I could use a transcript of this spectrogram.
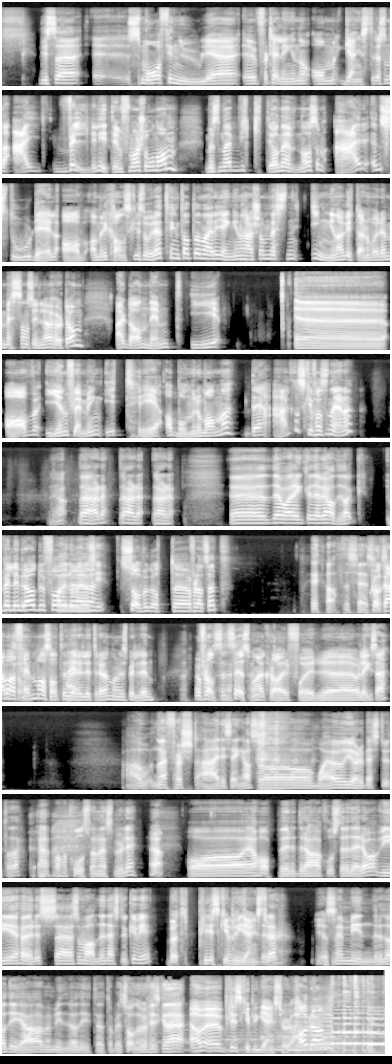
Disse eh, små, finurlige eh, fortellingene om gangstere som det er veldig lite informasjon om, men som det er viktig å nevne, og som er en stor del av amerikansk historie. Tenk at denne gjengen her, som nesten ingen av lytterne våre mest sannsynlig har hørt om, er da nevnt i eh, av Ian Fleming i tre av Bond-romanene. Det er ganske fascinerende. Ja, det er det. Det er det. Det, er det. Eh, det var egentlig det vi hadde i dag. Veldig bra. Du får eh, si? sove godt, uh, Flatseth. Ja, det ser ut som Klokka er bare fem altså, til Nei. dere lyttere når vi spiller inn. Men Flatseth ser ut som han er klar for uh, å legge seg. Ja, når jeg først er i senga, så må jeg jo gjøre det beste ut av det. Ja. Og ha kose meg mest mulig. Ja. Og jeg håper dere har kost dere, dere òg. Vi høres uh, som vanlig neste uke, vi. But please keep Med it mindre- gangster. Yes. Med mindre du har, drita ja, med mindre du har driti ut og blitt sånn over fiskene. Ja, men, eh, please keep it gangster. Ha det bra!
